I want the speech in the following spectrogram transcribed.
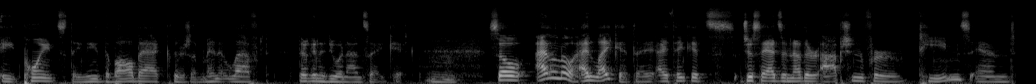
eight points. They need the ball back. There's a minute left. They're going to do an onside kick. Mm-hmm. So I don't know. I like it. I, I think it's just adds another option for teams, and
